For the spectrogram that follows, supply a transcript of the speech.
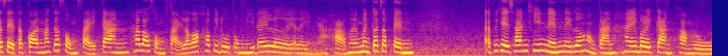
กษตรกรมักจะสงสัยกัน ถ้าเราสงสัยแล้วก็เข้าไปดูตรงนี้ได้เลยอะไรอย่างเงี้ยค่ะเพราะมันก็จะเป็นแอปพลิเคชันที่เน้นในเรื่องของการให้บริการความรู้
